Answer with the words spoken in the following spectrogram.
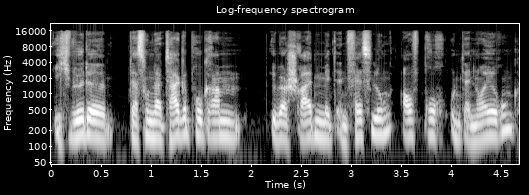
Ich würde das 100-Tage-Programm überschreiben mit Entfesselung, Aufbruch und Erneuerung.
